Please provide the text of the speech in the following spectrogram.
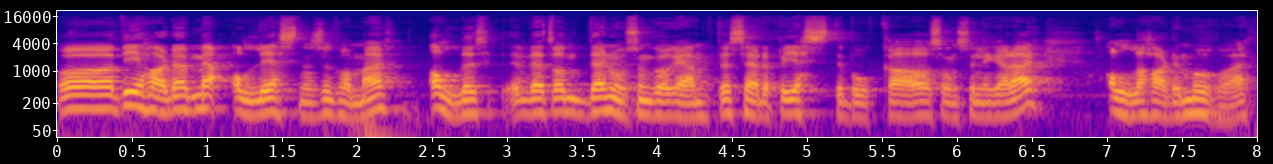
Og vi har det med alle gjestene som kommer her. Alle, du det er noe som går igjen. Det ser det på gjesteboka og sånn som ligger der. Alle har det moro her.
